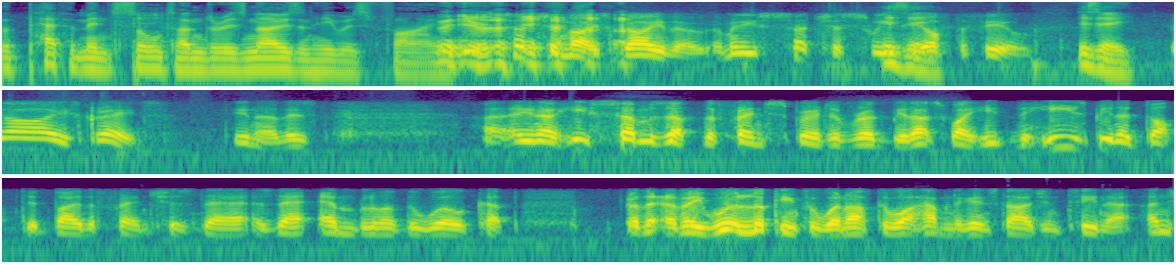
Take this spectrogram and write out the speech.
a peppermint salt under his nose, and he was fine. He's such a nice guy, though. I mean, he's such a sweetie off the field. Is he? Oh, he's great. You know, there's, uh, you know, he sums up the French spirit of rugby. That's why he he's been adopted by the French as their as their emblem of the World Cup. Uh, They, they were looking for one after what happened against Argentina, and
